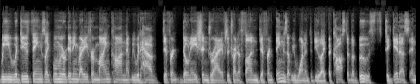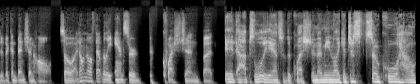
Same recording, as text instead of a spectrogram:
we would do things like when we were getting ready for Minecon that we would have different donation drives to try to fund different things that we wanted to do, like the cost of a booth to get us into the convention hall. So I don't know if that really answered the question, but it absolutely answered the question. I mean, like it's just so cool how,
